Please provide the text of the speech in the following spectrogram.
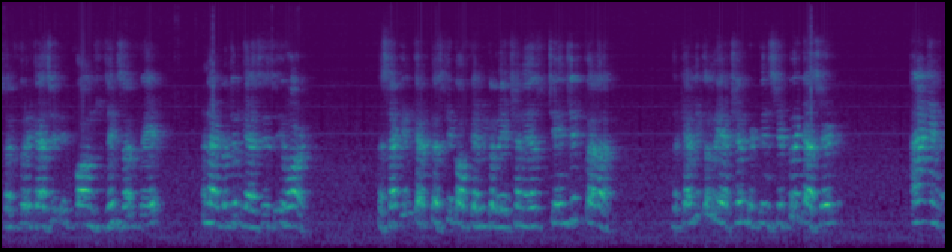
sulfuric acid, it forms zinc sulfate and hydrogen gas is evolved. The second characteristic of chemical reaction is change in color. The chemical reaction between citric acid and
